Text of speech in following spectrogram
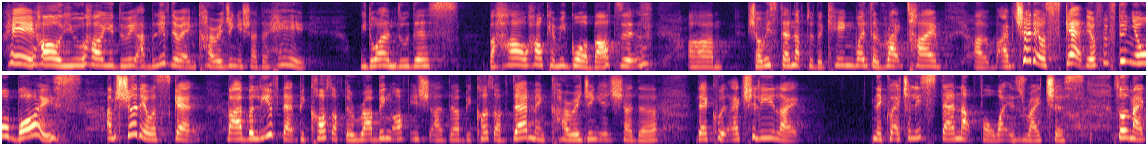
hey, how are you? How are you doing? I believe they were encouraging each other, hey, we don't want to do this, but how, how can we go about it? Um, Shall we stand up to the king? When's the right time? Uh, I'm sure they were scared. They were 15 year old boys. I'm sure they were scared. But I believe that because of the rubbing off each other, because of them encouraging each other, they could actually like they could actually stand up for what is righteous. So my,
